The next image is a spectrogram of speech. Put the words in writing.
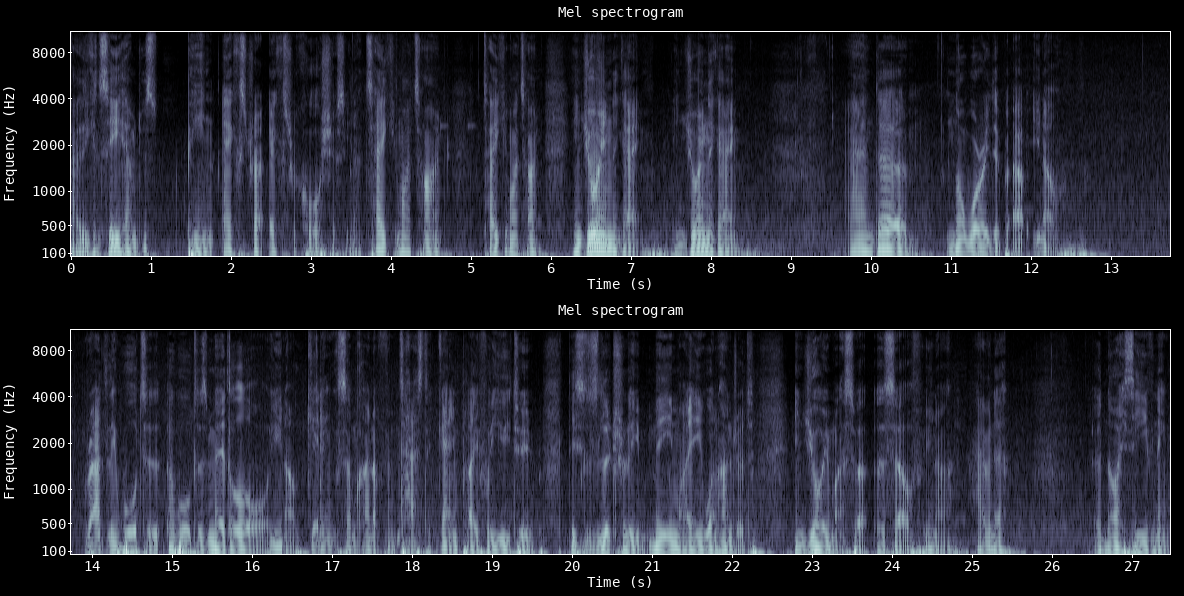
As you can see here, I'm just being extra, extra cautious. You know, taking my time, taking my time, enjoying the game, enjoying the game, and uh, not worried about you know Radley Walter, uh, Walters medal or you know getting some kind of fantastic gameplay for YouTube. This is literally me, my E100, enjoying myself. You know, having a a nice evening.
